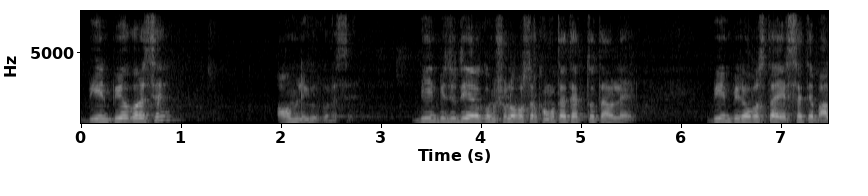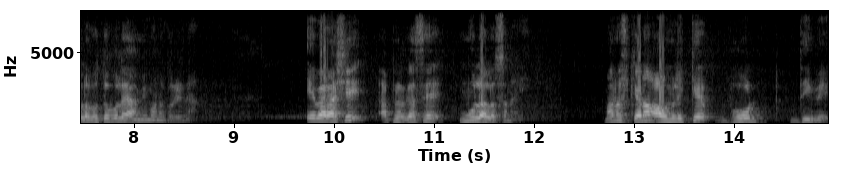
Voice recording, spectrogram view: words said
বিএনপিও করেছে, আওয়ামী লীগও করেছে। বিএনপি যদি এরকম ষোলো বছর ক্ষমতায় থাকতো, তাহলে বিএনপির অবস্থা এর সাথে ভালো হতো বলে আমি মনে করি না। এবার আসি আপনার কাছে মূল আলোচনায়। মানুষ কেন আওয়ামী লীগকে ভোট দিবে?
